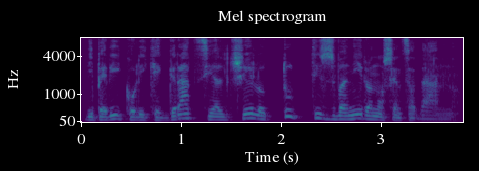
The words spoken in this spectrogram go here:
di pericoli che grazie al cielo tutti svanirono senza danno.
